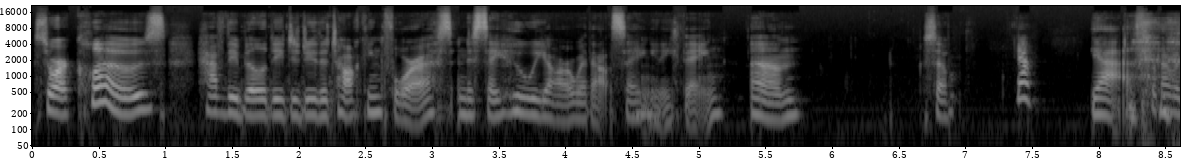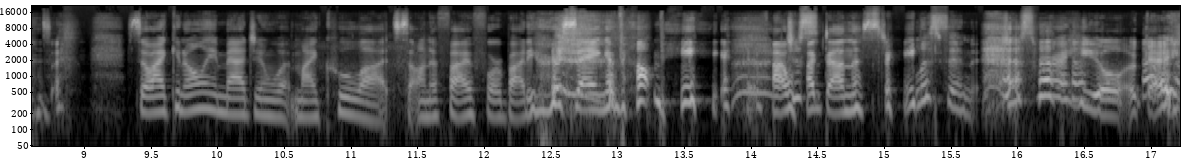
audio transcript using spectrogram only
So our clothes have the ability to do the talking for us and to say who we are without saying anything. Um, so Yeah. that's what I would say. So I can only imagine what my culottes on a five four body were saying about me if I Just walked down the street. Listen, just wear a heel, okay?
